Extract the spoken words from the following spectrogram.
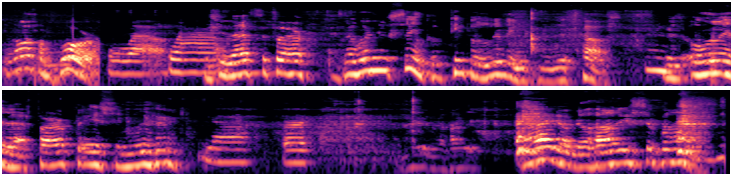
An awesome floor. Wow. You see, that's the fire. Now, when you think of people living in this house, there's only that fireplace in winter. Yeah. Or I don't know how they survive.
